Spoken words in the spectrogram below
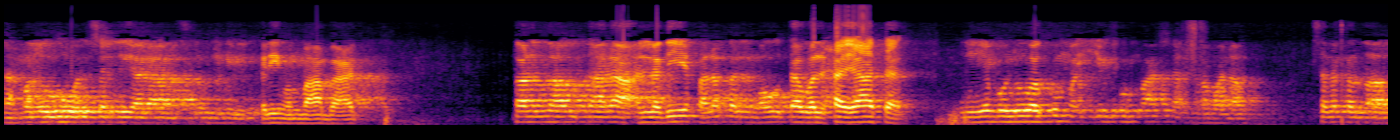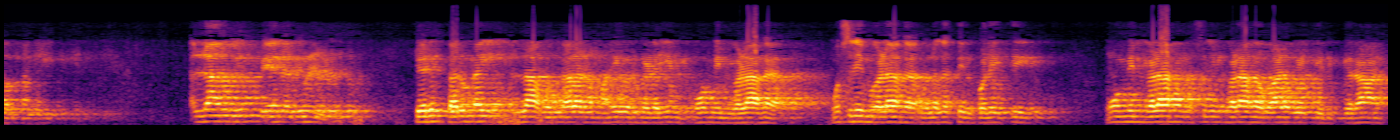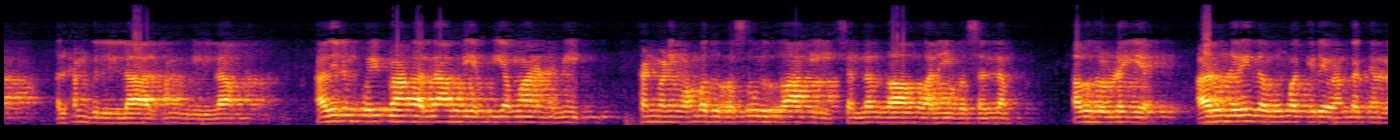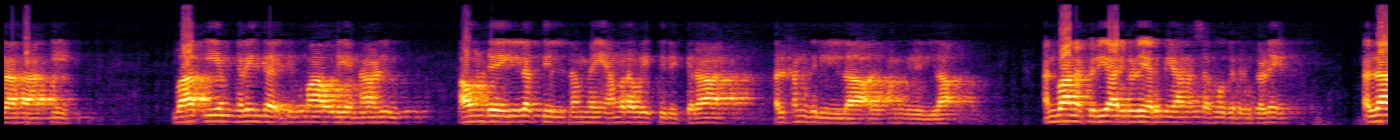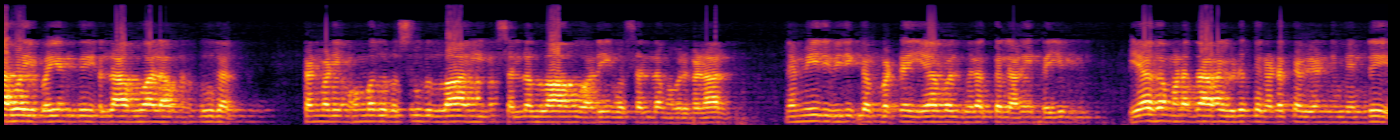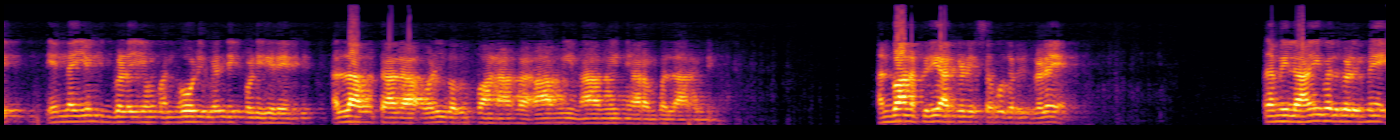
نحمده ونصلي على رسوله الكريم أما بعد قال الله تعالى الذي خلق الموت والحياة ليبلوكم أيكم أحسن عملا صدق الله العليم அல்லாஹ்வின் பேரருள் பெரும் கருணை அல்லாஹ் தாலா நம் அனைவர்களையும் மோமின்களாக முஸ்லிம்களாக உலகத்தில் கொலைத்து மோமின்களாக முஸ்லிம்களாக வாழ வைத்திருக்கிறான் அல்ஹம்துலில்லா அல்ஹம்துலில்லா அதிலும் குறிப்பாக அல்லாஹுடைய பிரியமான நபி கண்மணி முகமது ரசூலுல்லாஹி ஸல்லல்லாஹு அலைஹி வஸல்லம் அவர்களுடைய அருள் நிறைந்த உம்மத்திலே அங்கத்தினராக ஆக்கி பாக்கியம் நிறைந்த ஜிம்மாவுடைய நாளில் அவனுடைய இல்லத்தில் நம்மை அமர வைத்திருக்கிறான் அல்ஹம்துலில்லா அல்ஹம்துலில்லா அன்பான பெரியார்களே அருமையான சகோதரர்களே அல்லாஹுவை பயந்து அல்லாஹுவால் அவன் தூதர் கண்மணி முகமது ரசூலுல்லாஹி சல்லல்லாஹு அலி வசல்லம் அவர்களால் நம்மீது விதிக்கப்பட்ட ஏவல் விளக்கல் அனைத்தையும் ஏக மனதாக எடுத்து நடக்க வேண்டும் என்று என்னையும் உங்களையும் அன்போடு வேண்டிக் கொள்கிறேன். அல்லாஹு தாலா வழிவகுப்பானாக. ஆமீன் ஆமீன் அரம்பல் ஆமீன் அன்பான பெரியார்களே சகோதரர்களே நம்மில் அனைவர்களுமே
